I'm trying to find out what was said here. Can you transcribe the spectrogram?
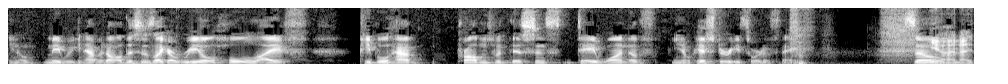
you know, maybe we can have it all. This is like a real whole life people have problems with this since day one of, you know, history sort of thing. so Yeah, and I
